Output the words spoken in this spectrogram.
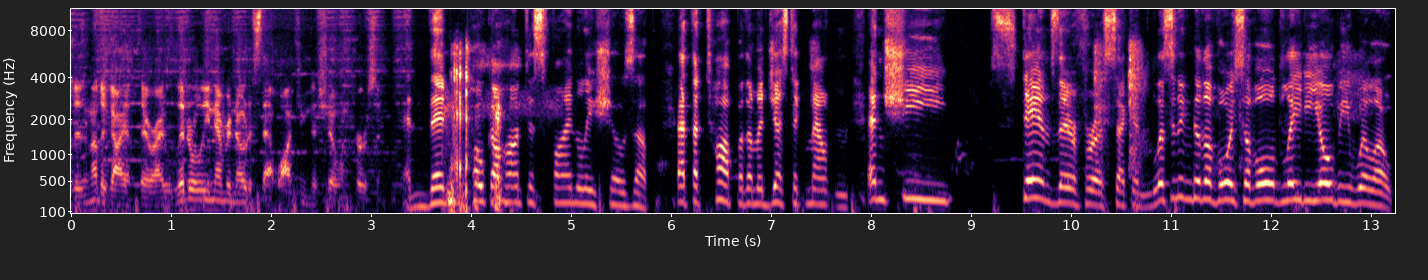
there's another guy up there. I literally never noticed that watching the show in person. And then Pocahontas finally shows up at the top of the majestic mountain, and she stands there for a second, listening to the voice of old lady Obi Willow.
